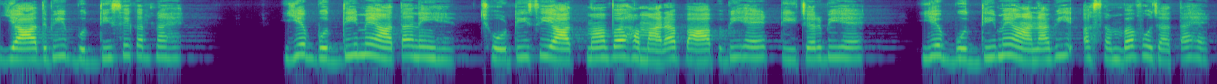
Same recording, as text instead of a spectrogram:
याद भी बुद्धि से करना है। ये बुद्धि में आता नहीं है। छोटी सी आत्मा वह हमारा बाप भी है, टीचर भी है। ये बुद्धि में आना भी असंभव हो जाता है।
